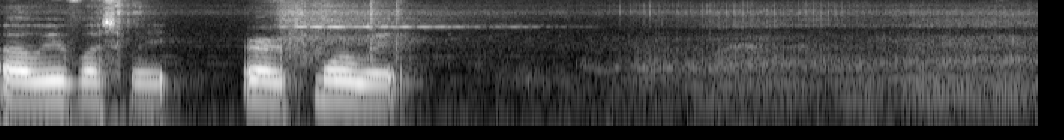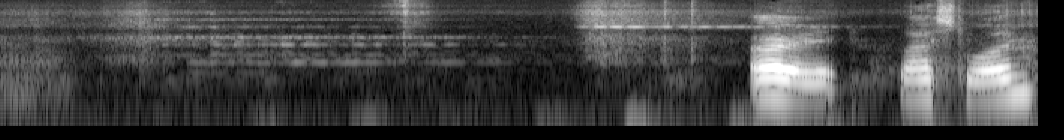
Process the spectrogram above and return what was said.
Oh, we have less weight. Or more weight. Alright, last one.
